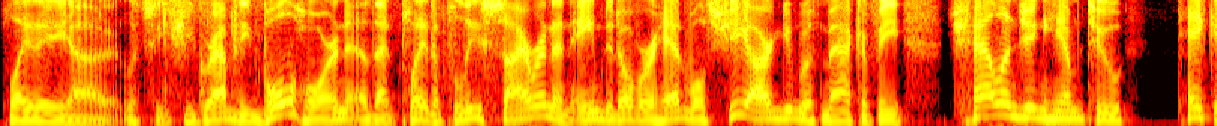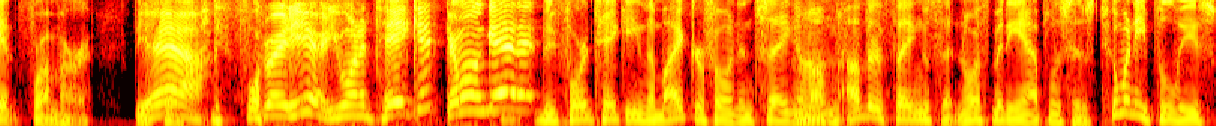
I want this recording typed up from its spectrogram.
played a uh, let's see she grabbed the bullhorn uh, that played a police siren and aimed it overhead while she argued with mcafee challenging him to take it from her before, yeah, before, it's right here. You want to take it? Come on, get it. before taking the microphone and saying among other things that north minneapolis has too many police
